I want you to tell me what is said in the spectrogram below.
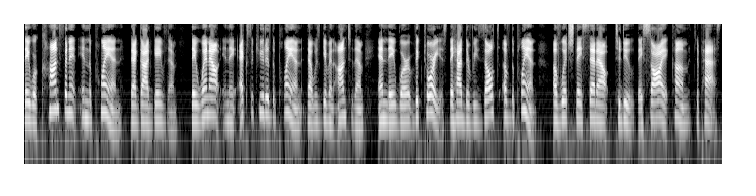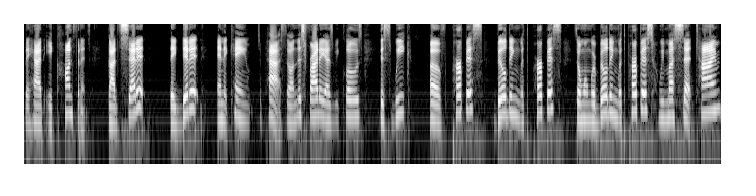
They were confident in the plan that God gave them. They went out and they executed the plan that was given unto them and they were victorious. They had the result of the plan of which they set out to do. They saw it come to pass. They had a confidence. God said it, they did it, and it came to pass. So on this Friday, as we close this week of purpose, building with purpose. So when we're building with purpose, we must set time.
